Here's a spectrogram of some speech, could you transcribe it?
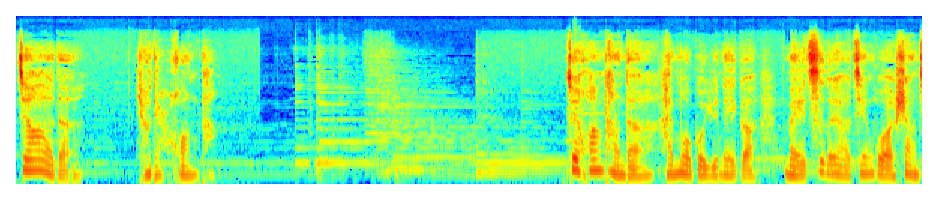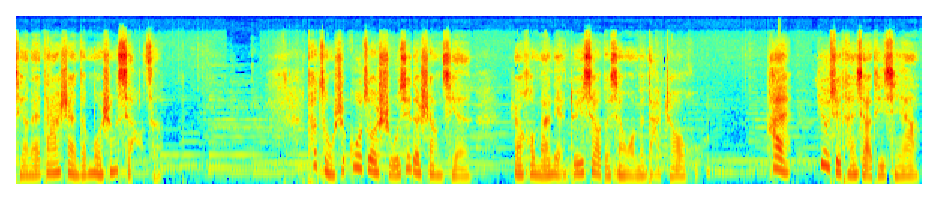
骄傲的。有点荒唐，最荒唐的还莫过于那个每次都要经过上前来搭讪的陌生小子。他总是故作熟悉的上前，然后满脸堆笑的向我们打招呼：“嗨，又去弹小提琴啊？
